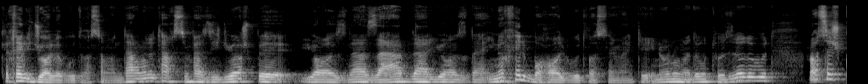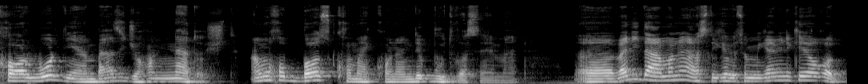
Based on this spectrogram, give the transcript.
که خیلی جالب بود واسه من. در مورد تقسیم پذیریاش به 11 ضرب در 11 اینا خیلی باحال بود واسه من که اینا رو اومده بود توضیح داده بود. راستش کاربردی هم بعضی جاها نداشت. اما خب باز کمک کننده بود واسه من. ولی درمان اصلی که بهتون میگم اینه که آقا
